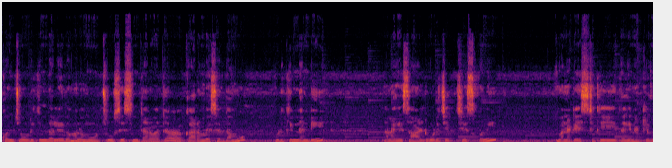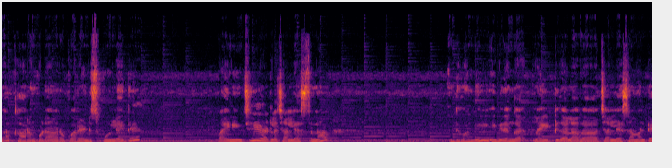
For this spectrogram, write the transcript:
కొంచెం ఉడికిందో లేదో మనము చూసేసిన తర్వాత కారం వేసేద్దాము. ఉడికిందండి. అలాగే సాల్ట్ కూడా చెక్ చేసుకొని మన టేస్ట్కి తగినట్లుగా కారం కూడా ఒక రెండు స్పూన్లు అయితే పైనుంచి అట్లా చల్లేస్తున్నా. ఇదిగోండి ఈ విధంగా లైట్గా అలాగా చల్లేసామంటే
